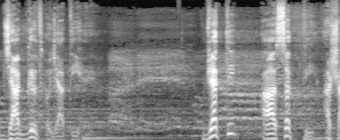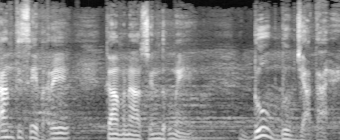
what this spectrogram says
जागृत हो जाती है। व्यक्ति आसक्ति, अशांति से भरे कामना सिंधु में डूब डूब जाता है।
